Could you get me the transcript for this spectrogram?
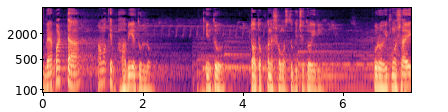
ব্যাপারটা আমাকে ভাবিয়ে তুলল। কিন্তু ততক্ষণে সমস্ত কিছু তৈরি। পুরোহিত মশাই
